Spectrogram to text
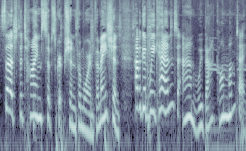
Search the Times subscription for more information. Have a good weekend, and we'll be back on Monday.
